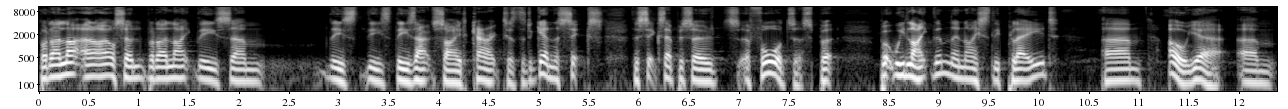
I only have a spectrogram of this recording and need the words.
but I like, I also, but I like these um, these these these outside characters that again the six the six episodes affords us, but but we like them. They're nicely played. Um, oh yeah, um,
